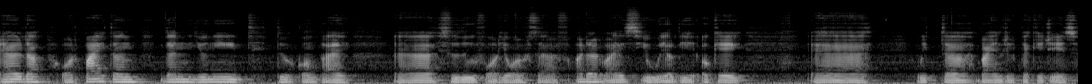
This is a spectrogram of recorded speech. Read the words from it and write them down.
LDAP or Python, then you need to compile uh, sudo for yourself. Otherwise, you will be okay uh, with binary packages.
